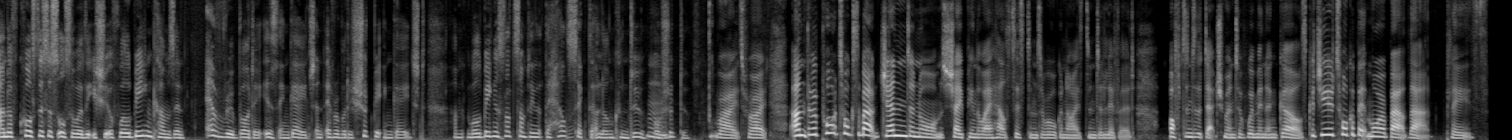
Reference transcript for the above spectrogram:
and of course, this is also where the issue of well being comes in. Everybody is engaged and everybody should be engaged. Um, well being is not something that the health sector alone can do or should do. Right, right. Um, the report talks about gender norms shaping the way health systems are organised and delivered, often to the detriment of women and girls. Could you talk a bit more about that, please?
